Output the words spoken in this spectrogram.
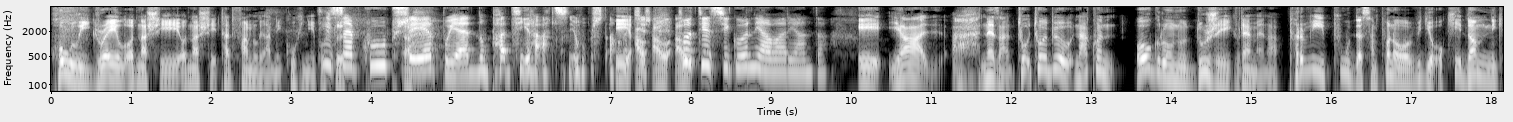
holy grail od naše, od naše tad familijarne kuhinje. Ti se kup šerpu jednu, pa ti rad s njom, šta E, al, al, al, To ti je sigurnija varijanta. E, ja, ah, ne znam, to, to je bio nakon ogromno dužeg vremena, prvi put da sam ponovo vidio, ok, Dominik,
